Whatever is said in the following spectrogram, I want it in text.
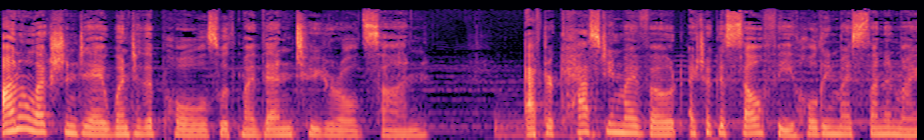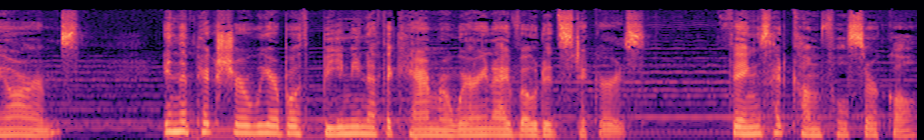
On election day, I went to the polls with my then two year old son. After casting my vote, I took a selfie holding my son in my arms. In the picture, we are both beaming at the camera wearing I voted stickers. Things had come full circle.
